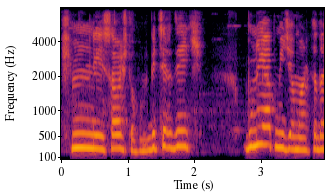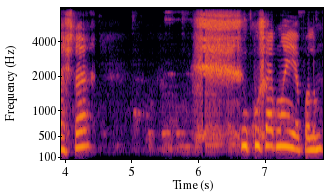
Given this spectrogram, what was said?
Şimdi savaş topunu bitirdik. Bunu yapmayacağım arkadaşlar. Şu kuşatmayı yapalım.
